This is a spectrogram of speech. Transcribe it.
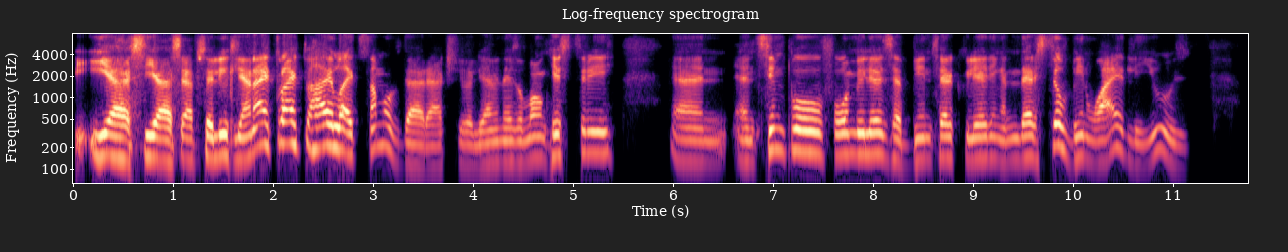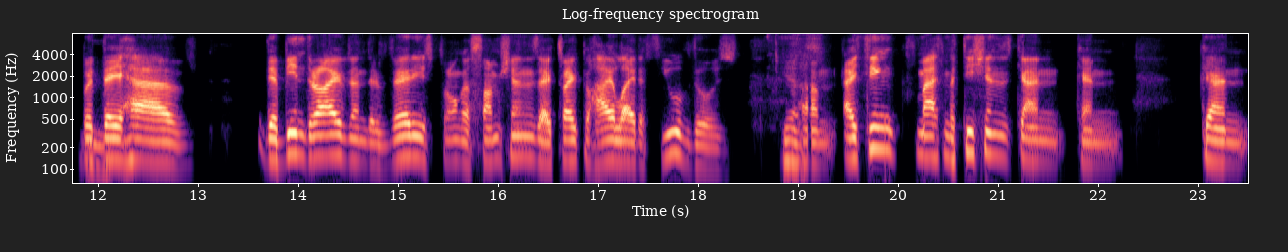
Yes, yes, absolutely. And I tried to highlight some of that actually. I mean, there's a long history and, and simple formulas have been circulating and they're still being widely used, but mm. they have they've been derived under very strong assumptions. I tried to highlight a few of those. Yes. Um, I think mathematicians can can can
